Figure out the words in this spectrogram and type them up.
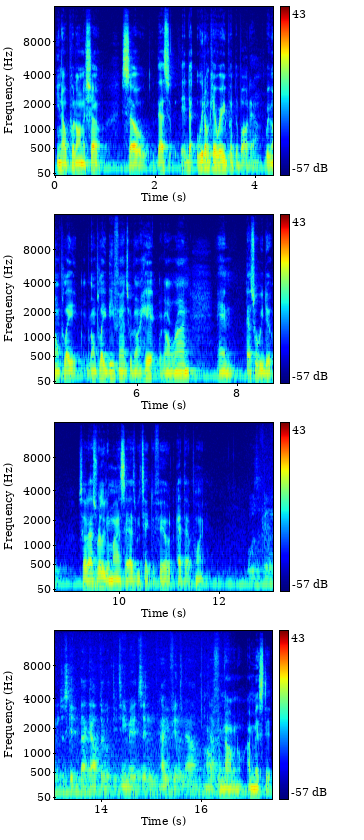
you know put on a show. So that's we don't care where you put the ball down. We're gonna play we're gonna play defense. We're gonna hit. We're gonna run, and that's what we do. So that's really the mindset as we take the field at that point. What was the feeling of just getting back out there with your teammates, and how you feeling now? Oh, phenomenal! I missed it.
